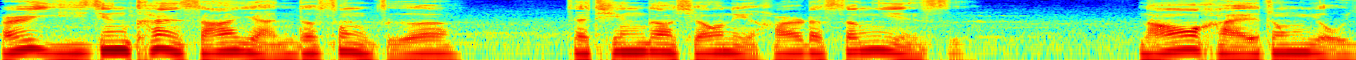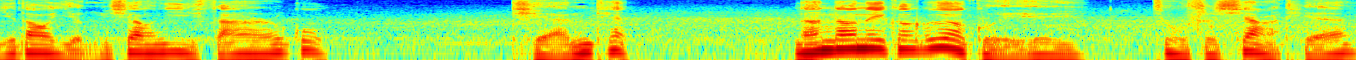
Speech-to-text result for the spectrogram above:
而已经看傻眼的宋哲，在听到小女孩的声音时，脑海中有一道影像一闪而过：甜甜，难道那个恶鬼就是夏田？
